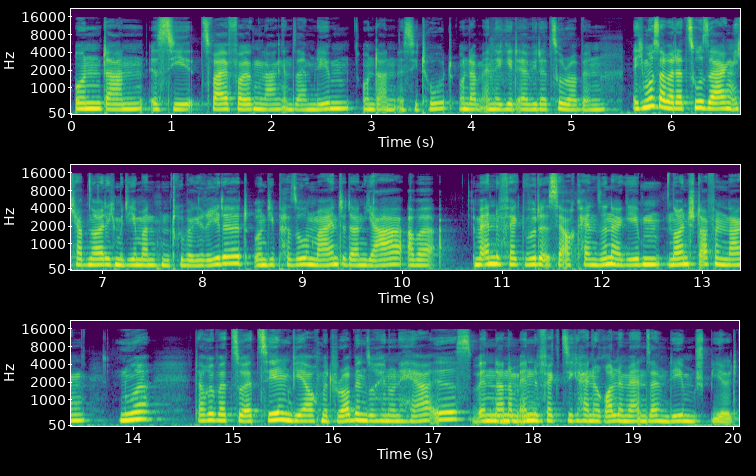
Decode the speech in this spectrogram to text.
Und dann ist sie zwei Folgen lang in seinem Leben und dann ist sie tot und am Ende geht er wieder zu Robin. Ich muss aber dazu sagen, ich habe neulich mit jemandem drüber geredet und die Person meinte dann ja, aber im Endeffekt würde es ja auch keinen Sinn ergeben, neun Staffeln lang nur darüber zu erzählen, wie er auch mit Robin so hin und her ist, wenn dann im Endeffekt sie keine Rolle mehr in seinem Leben spielt.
